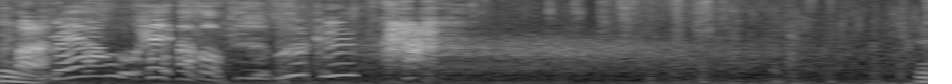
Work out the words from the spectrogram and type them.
네. Well, well, look at 네.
